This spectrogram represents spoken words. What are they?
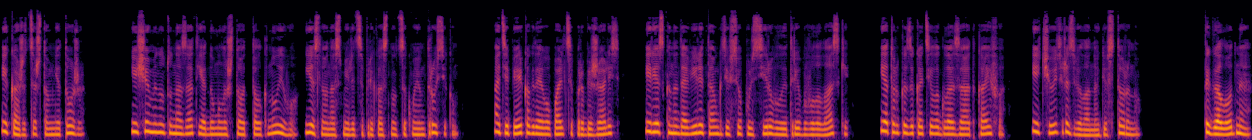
И кажется, что мне тоже. Еще минуту назад я думала, что оттолкну его, если он осмелится прикоснуться к моим трусикам. А теперь, когда его пальцы пробежались и резко надавили там, где все пульсировало и требовало ласки, я только закатила глаза от кайфа и чуть развела ноги в сторону. «Ты голодная?»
